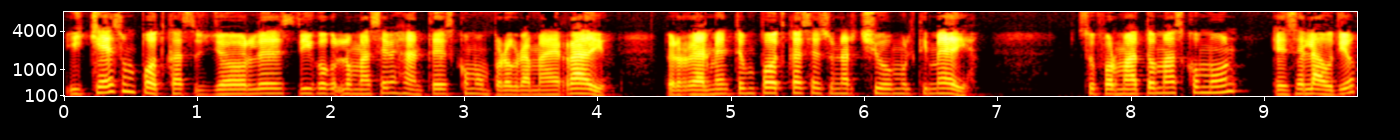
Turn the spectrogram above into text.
¿y qué es un podcast? Yo les digo lo más semejante es como un programa de radio, pero realmente un podcast es un archivo multimedia. Su formato más común es el audio,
